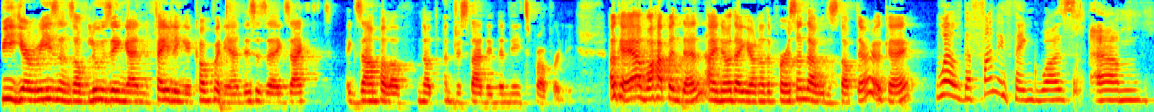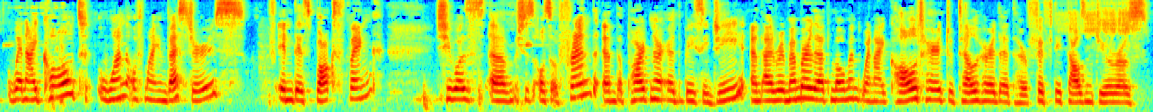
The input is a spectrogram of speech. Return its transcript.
bigger reasons of losing and failing a company. And this is an exact example of not understanding the needs properly. Okay. And what happened then? I know that you're another person that would stop there. Okay. Well, the funny thing was um, when I called one of my investors in this box thing, she was um, she's also a friend and a partner at BCG. And I remember that moment when I called her to tell her that her fifty thousand euros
